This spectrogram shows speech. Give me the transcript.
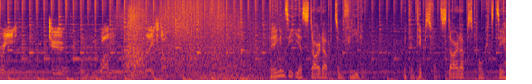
3, 2, 1, Liftoff. Bringen Sie Ihr Startup zum Fliegen. Mit den Tipps von startups.ch.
